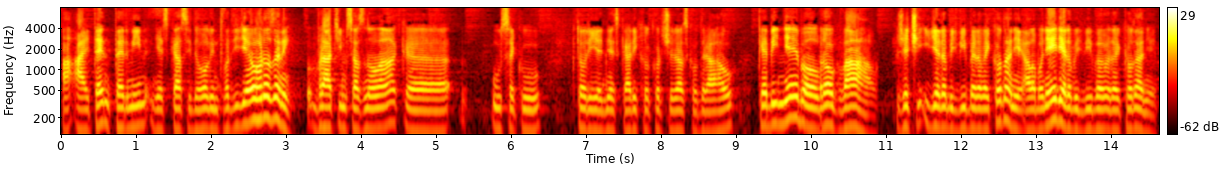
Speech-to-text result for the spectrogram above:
A aj ten termín, dneska si dovolím tvrdiť, je ohrozený. Vrátim sa znova k e, úseku, ktorý je dneska rýchlo korčuliarskou dráhou. Keby nebol rok váhal, že či ide robiť výberové konanie, alebo nejde robiť výberové konanie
